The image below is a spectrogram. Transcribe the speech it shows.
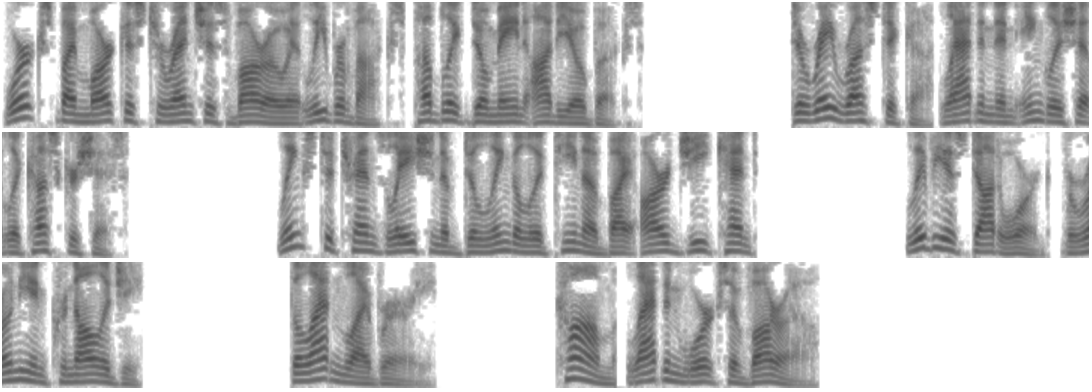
Works by Marcus Terentius Varro at LibriVox public domain audiobooks. De Re Rustica Latin and English at Lacuscurtius Links to translation of De Lingua Latina by R. G. Kent. Livius.org, Varronian chronology. The Latin Library. Com, Latin works of Varro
